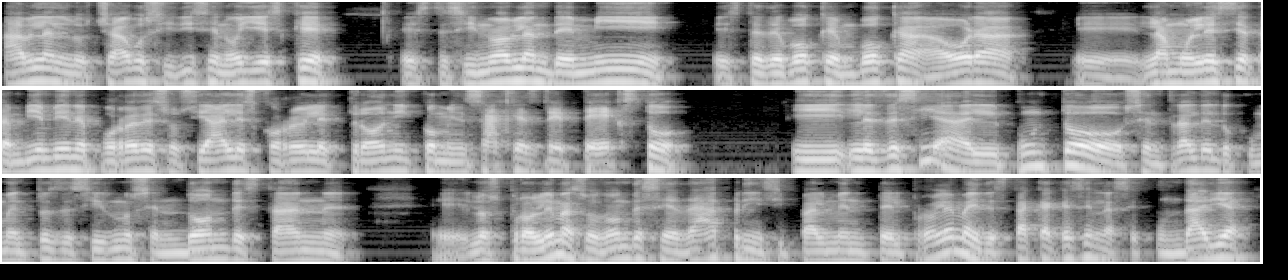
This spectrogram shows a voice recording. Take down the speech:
Hablan los chavos y dicen, oye, es que este, si no hablan de mí este, de boca en boca. Ahora eh, la molestia también viene por redes sociales, correo electrónico, mensajes de texto. Y les decía, el punto central del documento es decirnos en dónde están eh, los problemas o dónde se da principalmente el problema y destaca que es en la secundaria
